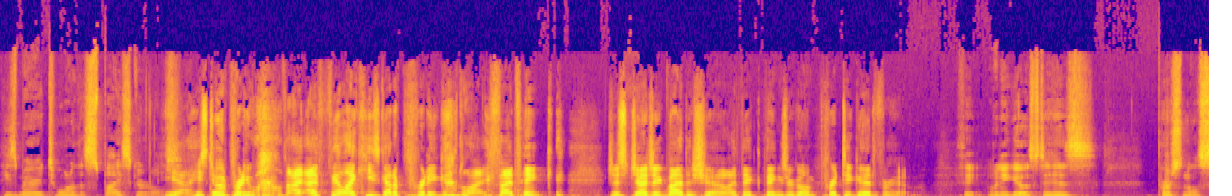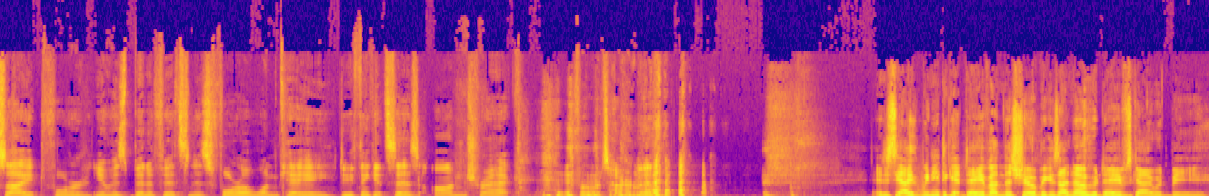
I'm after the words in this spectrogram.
He's married to one of the Spice Girls. Yeah, he's doing pretty well. I, I feel like he's got a pretty good life. I think, just judging by the show, I think things are going pretty good for him. When he goes to his personal site for you know his benefits and his 401k, do you think it says on track for retirement? And you see, I, we need to get Dave on this show because I know who Dave's guy would be.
